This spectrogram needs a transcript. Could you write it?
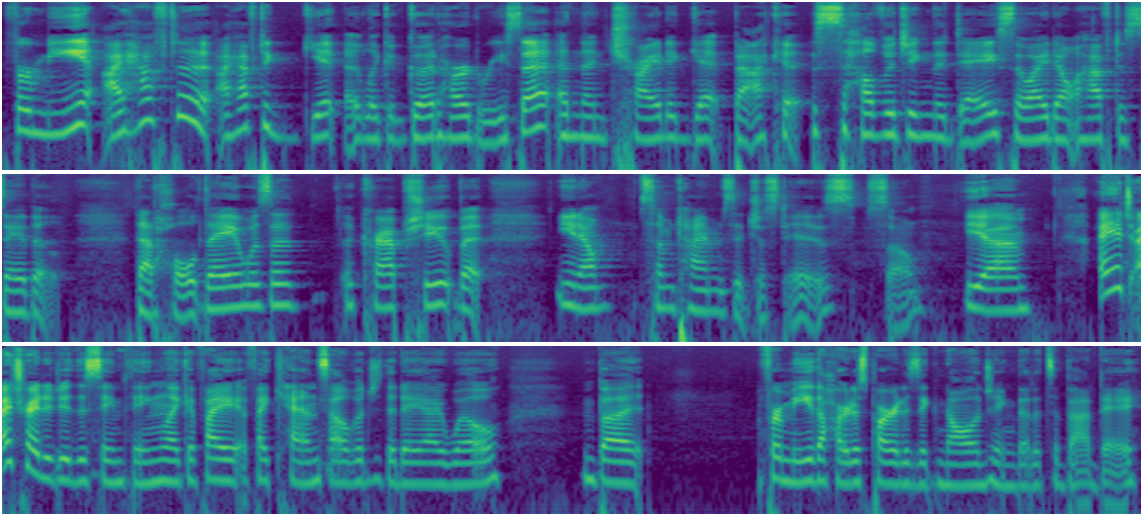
for me, I have to I have to get a, like a good hard reset and then try to get back at salvaging the day so I don't have to say that that whole day was a, a crapshoot. But you know, sometimes it just is. So Yeah. I I try to do the same thing. Like if I if I can salvage the day, I will. But for me, the hardest part is acknowledging that it's a bad day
